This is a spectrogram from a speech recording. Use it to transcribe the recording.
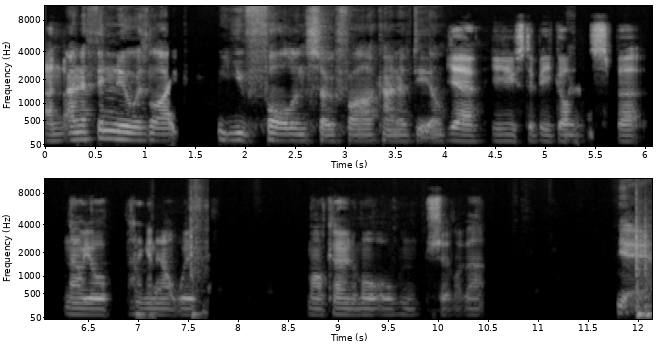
and and Ethniu was like, "You've fallen so far," kind of deal. yeah, you used to be gods, but now you're hanging out with Marcone Immortal and shit like that. Yeah.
